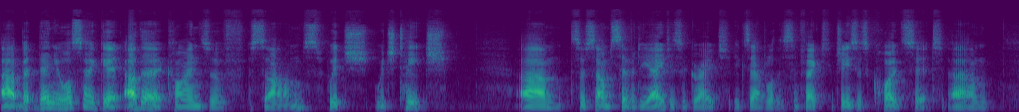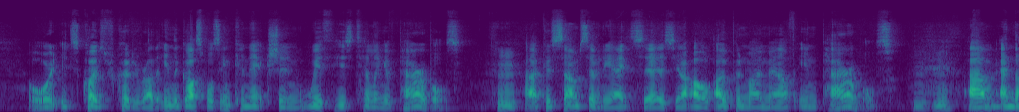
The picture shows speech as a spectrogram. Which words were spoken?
Uh, but then you also get other kinds of psalms which which teach. Um, so Psalm 78 is a great example of this. In fact, Jesus quotes it, um, or it's quotes, quoted rather in the Gospels in connection with his telling of parables. Because Psalm 78 says, you know, I'll open my mouth in parables. Um, And the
